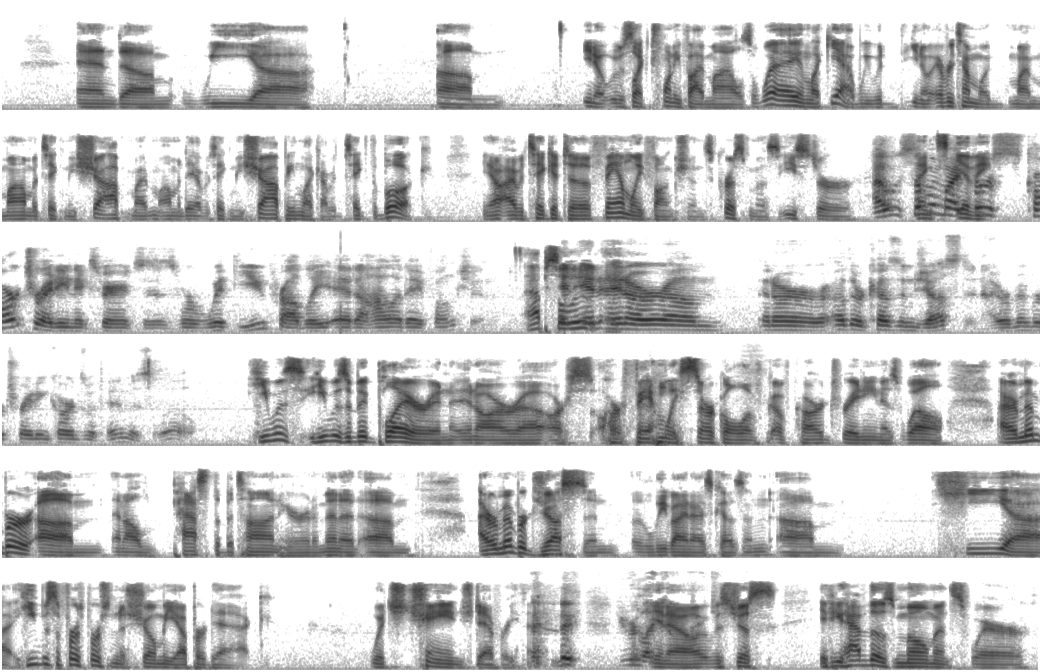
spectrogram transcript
And um, we, uh, um, you know, it was like 25 miles away, and like, yeah, we would, you know, every time my, my mom would take me shop, my mom and dad would take me shopping. Like, I would take the book. You know, I would take it to family functions, Christmas, Easter. I was, some of my Thanksgiving. first card trading experiences were with you, probably at a holiday function. Absolutely. And, and, and our um, and our other cousin Justin. I remember trading cards with him as well. he was he was a big player in in our uh, our our family circle of, of card trading as well. I remember, um, and I'll pass the baton here in a minute. Um, I remember Justin, uh, Levi and I's cousin. Um, he uh, he was the first person to show me Upper Deck, which changed everything. you were like, you know, oh it was just if you have those moments where,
